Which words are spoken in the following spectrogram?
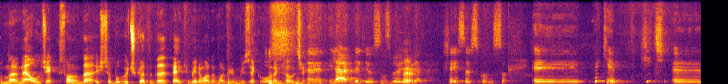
bunlar ne olacak? Sonunda işte bu üç katı da belki benim adıma bir müze olarak kalacak. Evet, ileride diyorsunuz böyle Evet. bir şey söz konusu. Ee, peki hiç e,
